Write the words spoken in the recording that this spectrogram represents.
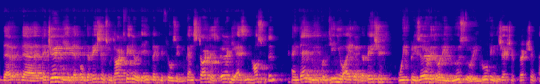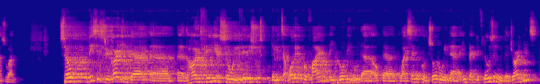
the, the, the journey of the patients with heart failure with the impact empagliflozin. You can start as early as in hospital, and then we continue either the patient with preserved or reduced or improving ejection fraction as well. So this is regarding the, uh, uh, the heart failure. So we finished the metabolic profile, improving of the, of the glycemic control with the impact empagliflozin, with the Jardiance.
